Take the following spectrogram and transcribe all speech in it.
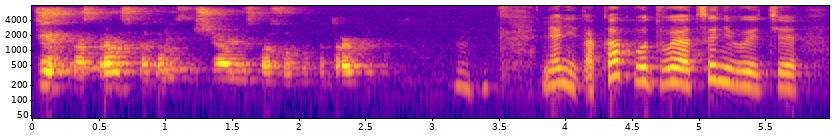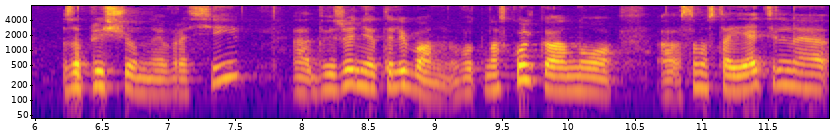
тех пространств, которые США не способны контролировать. Леонид, а как вот вы оцениваете запрещенное в России э, движение Талибан? Вот насколько оно самостоятельное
